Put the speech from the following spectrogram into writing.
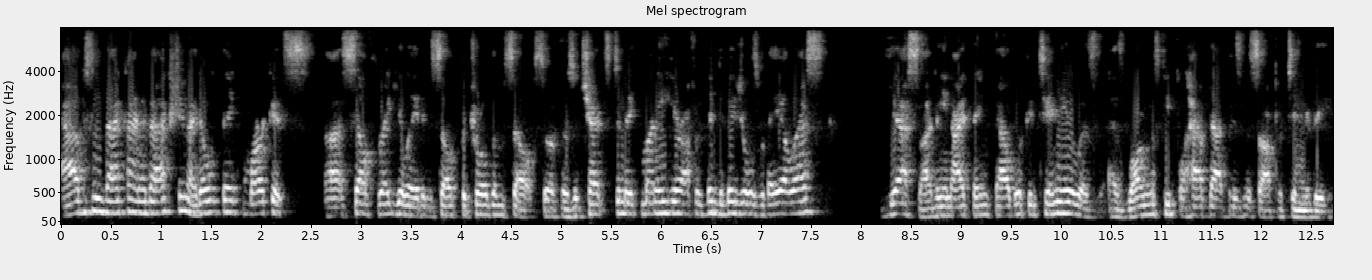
absent that kind of action, I don't think markets uh, self regulate and self patrol themselves. So if there's a chance to make money here off of individuals with ALS, yes, I mean, I think that will continue as, as long as people have that business opportunity.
